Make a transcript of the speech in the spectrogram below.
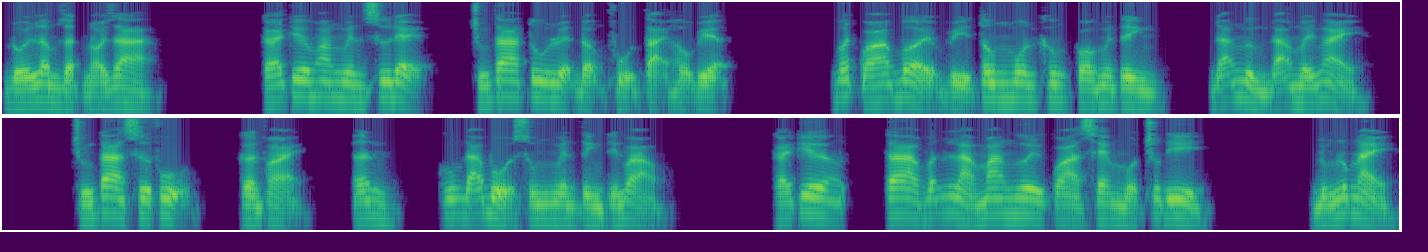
đối lâm giật nói ra. Cái kêu hoa nguyên sư đệ, chúng ta tu luyện động phủ tại hậu viện. Bất quá bởi vì tông môn không có nguyên tinh, đã ngừng đã mấy ngày. Chúng ta sư phụ, cần phải, ân, cũng đã bổ sung nguyên tinh tiến bảo. Cái kia, ta vẫn là mang ngươi qua xem một chút đi. Đúng lúc này,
